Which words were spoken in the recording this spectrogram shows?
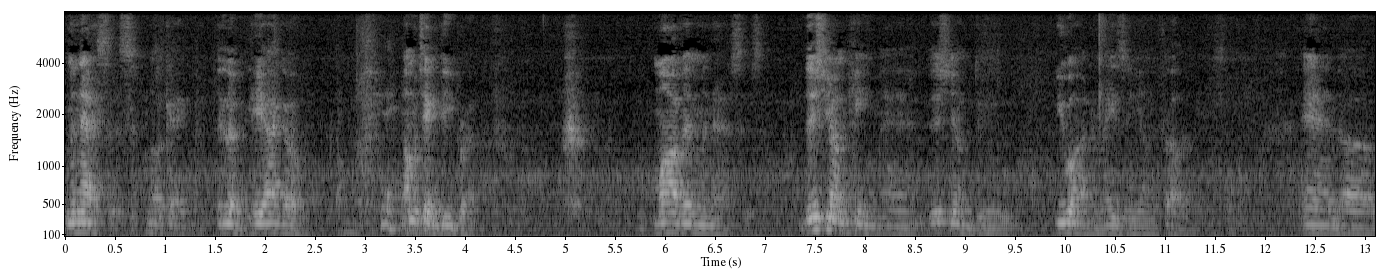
Manassas. Okay. Look, here I go. I'm gonna take a deep breath. Marvin Manassas. This young king, man. This young dude. You are an amazing young fella. And uh,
